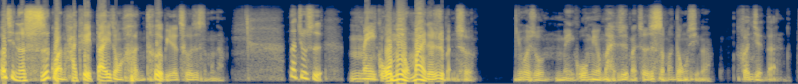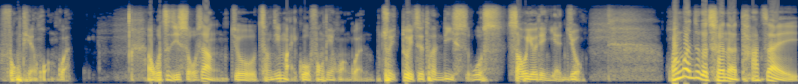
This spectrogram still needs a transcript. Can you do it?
而且呢，使馆还可以带一种很特别的车是什么呢？那就是美国没有卖的日本车。你会说，美国没有卖日本车是什么东西呢？很简单，丰田皇冠。啊，我自己手上就曾经买过丰田皇冠，所以对这段历史我稍微有点研究。皇冠这个车呢，它在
